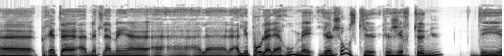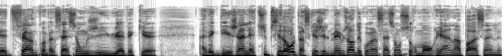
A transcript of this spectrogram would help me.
Euh, prête à, à mettre la main à, à- à à l'épaule à la roue. Mais il y a une chose que, que j'ai retenue des euh, différentes conversations que j'ai eues avec euh, avec des gens là-dessus. Puis c'est drôle parce que j'ai le même genre de conversation sur Montréal en passant. Là.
